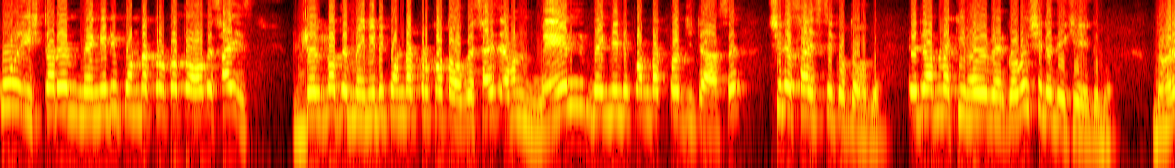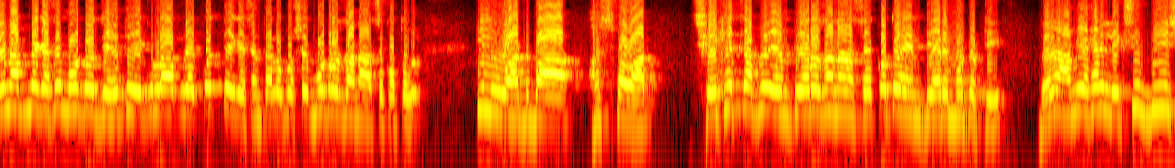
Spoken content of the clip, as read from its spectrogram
কোন স্টারের ম্যাগনেটিক কন্ডাক্টর কত হবে সাইজ ডেল্টাতে ম্যাগনেটিক কন্ডাক্টর কত হবে সাইজ এবং মেন ম্যাগনেটিক কন্ডাক্টর যেটা আছে, সেটা সাইজটি কত হবে? এটা আপনারা কীভাবে বের করবেন সেটা দেখিয়ে দেবো। ধরেন আপনার কাছে মোটর যেহেতু এগুলো আপনি করতে গেছেন, তাহলে অবশ্যই মোটর জানা আছে কত কিলোওয়াট বা হর্স পাওয়ার সেক্ষেত্রে আপনার এম্পিয়ারও জানা আছে কত এম্পিয়ারের মোটরটি ধরেন আমি এখানে লিখছি বিশ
